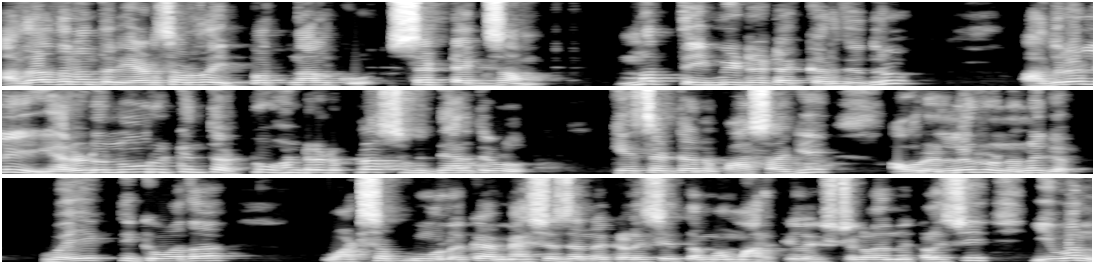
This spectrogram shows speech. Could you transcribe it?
ಅದಾದ ನಂತರ ಎರಡ್ ಸಾವಿರದ ಇಪ್ಪತ್ನಾಲ್ಕು ಸೆಟ್ ಎಕ್ಸಾಮ್ ಮತ್ತೆ ಇಮಿಡಿಯೇಟ್ ಆಗಿ ಕರೆದಿದ್ರು. ಅದರಲ್ಲಿ ಎರಡು ನೂರಕ್ಕಿಂತ ಟೂ ಹಂಡ್ರೆಡ್ ಪ್ಲಸ್ ವಿದ್ಯಾರ್ಥಿಗಳು ಕೆಸೆಟ್ ಅನ್ನು ಪಾಸ್ ಆಗಿ ಅವರೆಲ್ಲರೂ ನನಗೆ ವೈಯಕ್ತಿಕವಾದ ವಾಟ್ಸಪ್ ಮೂಲಕ ಮೆಸೇಜ್ ಅನ್ನು ಕಳಿಸಿ, ತಮ್ಮ ಮಾರ್ಕ್ ಲಿಸ್ಟ್ಗಳನ್ನು ಕಳಿಸಿ ಈವನ್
